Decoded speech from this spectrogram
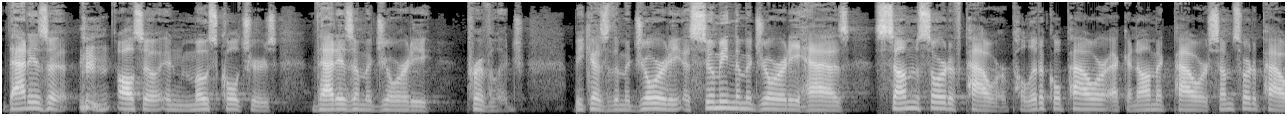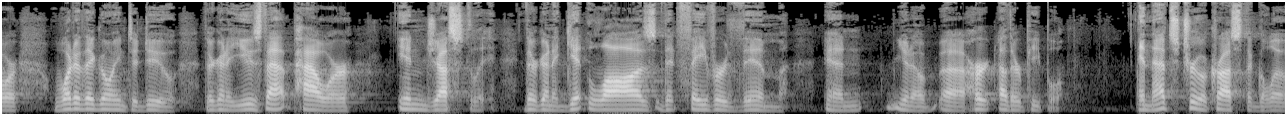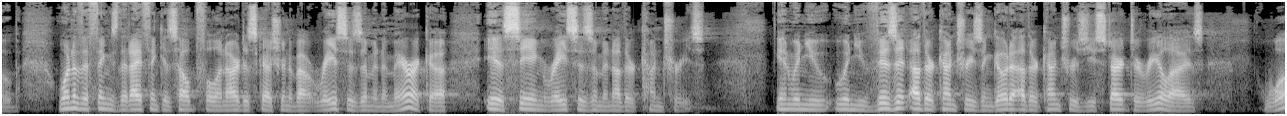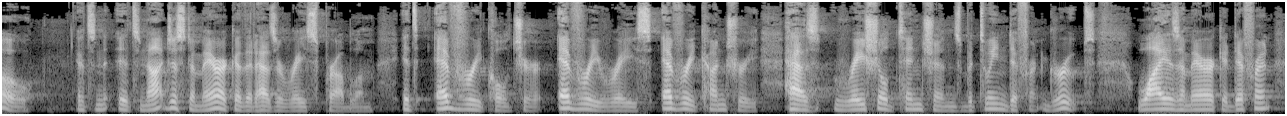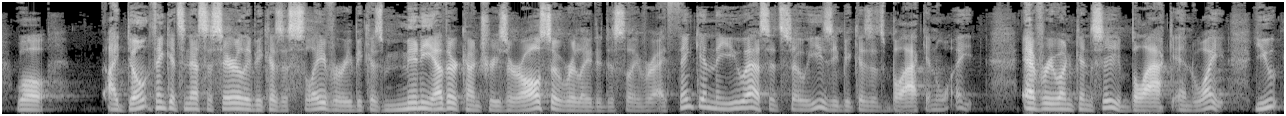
That is a, also in most cultures, that is a majority privilege. Because the majority, assuming the majority has some sort of power, political power, economic power, some sort of power, what are they going to do? They're going to use that power unjustly. They're going to get laws that favor them and you know uh, hurt other people. And that's true across the globe. One of the things that I think is helpful in our discussion about racism in America is seeing racism in other countries. And when you, when you visit other countries and go to other countries, you start to realize, whoa, it's, it's not just America that has a race problem. It's every culture, every race, every country has racial tensions between different groups. Why is America different? Well, I don't think it's necessarily because of slavery, because many other countries are also related to slavery. I think in the US it's so easy because it's black and white. Everyone can see black and white. You,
